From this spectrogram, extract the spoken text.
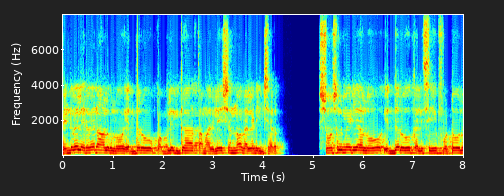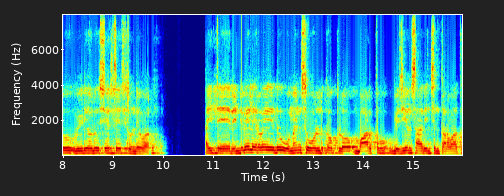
రెండు వేల ఇరవై నాలుగులో ఇద్దరు పబ్లిక్గా తమ రిలేషన్ను వెల్లడించారు. సోషల్ మీడియాలో ఇద్దరు కలిసి ఫోటోలు వీడియోలు షేర్ చేస్తుండేవారు. అయితే రెండు వేల ఇరవై ఐదు ఉమెన్స్ వరల్డ్ కప్లో భారత్ విజయం సాధించిన తర్వాత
